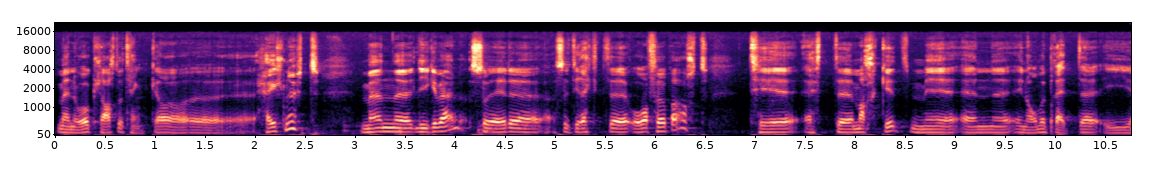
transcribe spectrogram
men òg klart å tenke uh, helt nytt. Men uh, likevel så er det altså, direkte overførbart til et uh, marked med en enorme bredde i,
